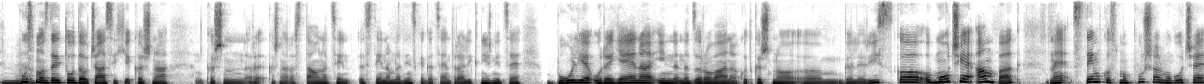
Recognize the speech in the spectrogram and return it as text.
Ja. Pustimo zdaj to, da včasih je kakšna, ra- kakšna razstavna cen, stena mladinskega centra ali knjižnice bolje urejena in nadzorovana kot kakšno um, galerijsko območje, ampak ne, s tem, ko smo pušali mogoče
